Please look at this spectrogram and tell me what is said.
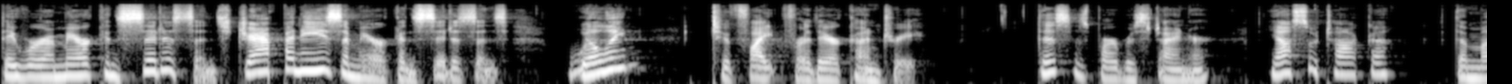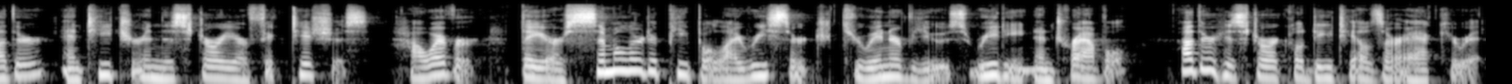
They were American citizens, Japanese American citizens, willing to fight for their country. This is Barbara Steiner. Yasutaka, the mother and teacher in this story, are fictitious. However, they are similar to people I researched through interviews, reading, and travel. Other historical details are accurate.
